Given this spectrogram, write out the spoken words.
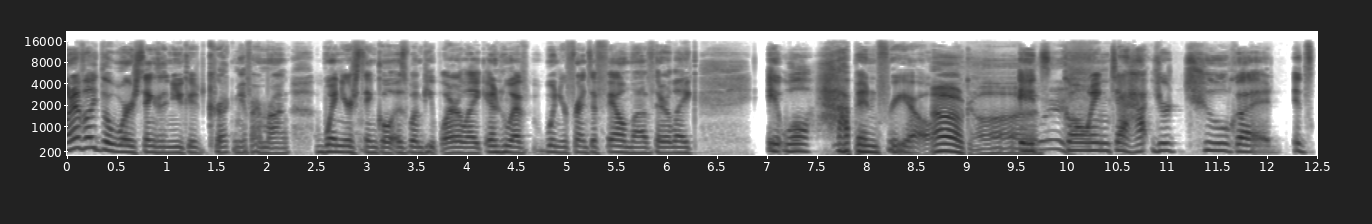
One of like the worst things, and you could correct me if I'm wrong, when you're single is when people are like, and who have when your friends have failed in love, they're like, it will happen for you. Oh God. It's going to happen. You're too good. It's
